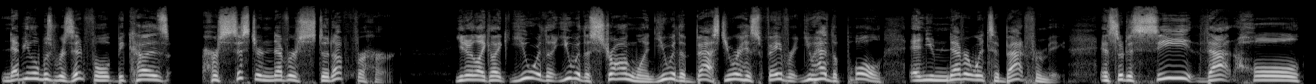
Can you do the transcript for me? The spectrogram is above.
Nebula was resentful because her sister never stood up for her. You know, like like you were the you were the strong one, you were the best, you were his favorite, you had the pull, and you never went to bat for me. And so to see that whole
